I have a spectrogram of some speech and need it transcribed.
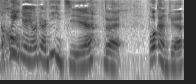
那后面有点力竭。对，我感觉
